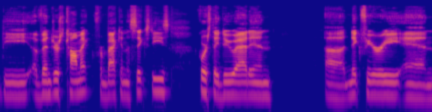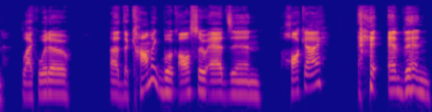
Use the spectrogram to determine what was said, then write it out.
the Avengers comic from back in the 60s. Of course, they do add in uh, Nick Fury and Black Widow. Uh, the comic book also adds in Hawkeye and then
